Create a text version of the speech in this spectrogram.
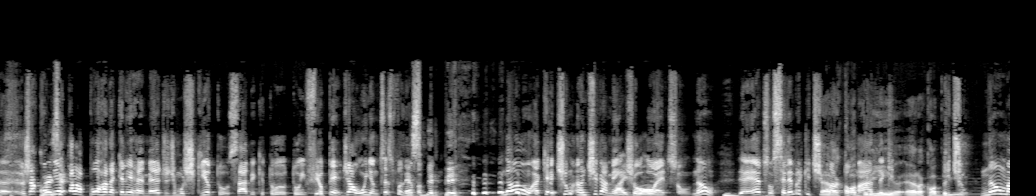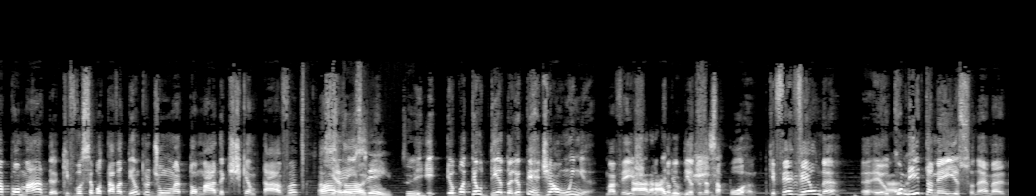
É, Eu já comi Mas é- aquela porra daquele remédio de mosquito, sabe? Que tu, tu enfia. Eu perdi a unha, não sei se tu lembra. SBP. Não, aqui- tinha, antigamente, o, Edson. Não, Edson, você lembra que tinha Era uma tomada cobrinha, que, era que cobrinha. tinha, não, uma pomada que você botava dentro de uma tomada que esquentava. Ah, e era. Sim, sim. Sim. e- e eu botei o dedo ali, eu perdi a unha uma vez, Caralho, botando o dedo bicho. nessa porra. Porque ferveu, né? É, Eu Cara. comi também isso, né? Mas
